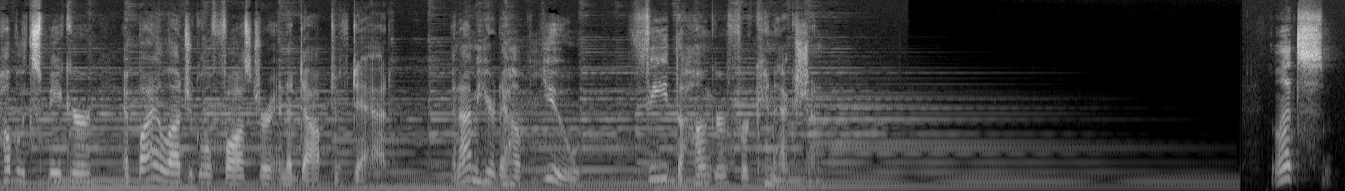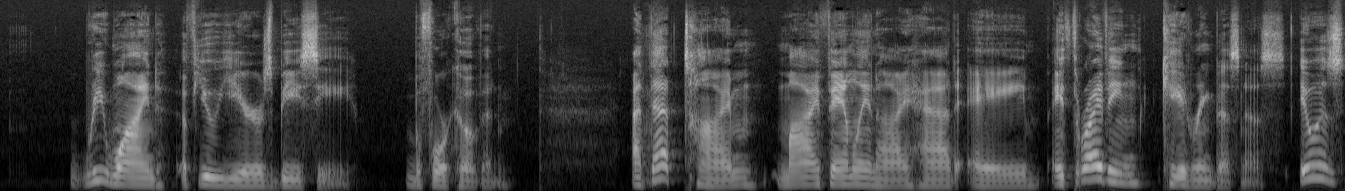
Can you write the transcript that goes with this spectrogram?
public speaker and biological foster and adoptive dad, and I'm here to help you feed the hunger for connection. Let's rewind a few years BC, before COVID. At that time, my family and I had a, a thriving catering business. It was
